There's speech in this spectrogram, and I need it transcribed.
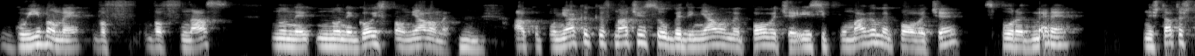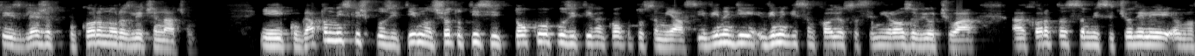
го имаме в, в нас но не, но не го изпълняваме. Ако по някакъв начин се обединяваме повече и си помагаме повече, според мене, нещата ще изглеждат по коренно различен начин. И когато мислиш позитивно, защото ти си толкова позитивен, колкото съм и аз, и винаги, винаги съм ходил с едни розови очила, а, хората са ми се чудили в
